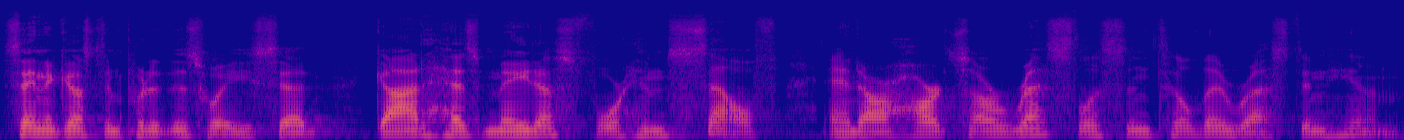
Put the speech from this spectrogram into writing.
St. Augustine put it this way He said, God has made us for himself, and our hearts are restless until they rest in him.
